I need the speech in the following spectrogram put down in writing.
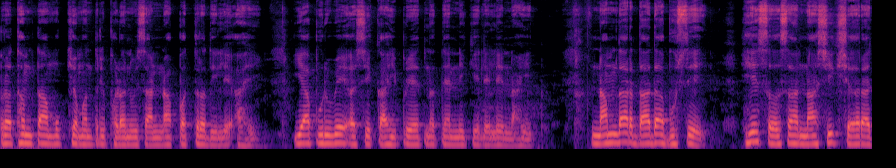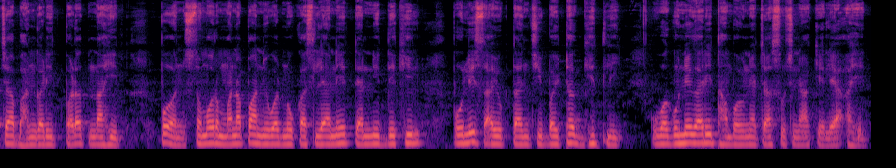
प्रथमतः मुख्यमंत्री फडणवीसांना पत्र दिले आहे. यापूर्वी असे काही प्रयत्न त्यांनी केलेले नाहीत. नामदार दादा भुसे हे सहसा नाशिक शहराच्या भानगडीत पडत नाहीत पण समोर मनपा निवडणूक असल्याने त्यांनी देखील पोलीस आयुक्तांची बैठक घेतली व गुन्हेगारी थांबवण्याच्या सूचना केल्या आहेत.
